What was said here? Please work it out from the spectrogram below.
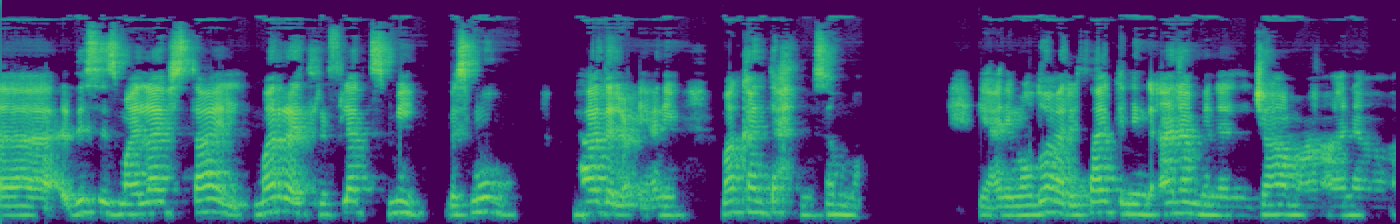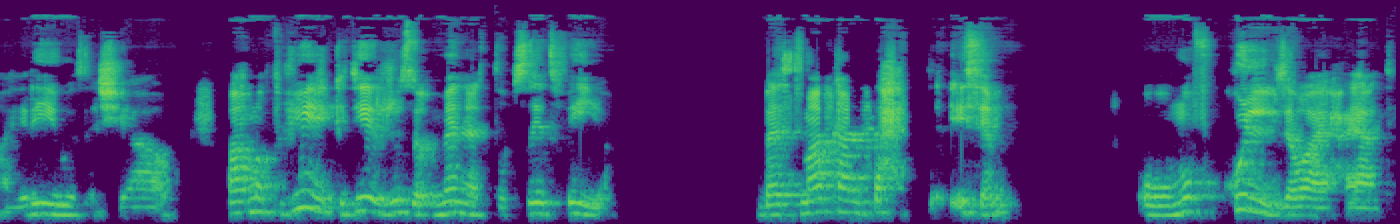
uh, this is my lifestyle مرة it reflects me بس مو هذا يعني ما كان تحت مسمى. يعني موضوع ال recycling أنا من الجامعة أنا reuse أشياء. فاهمة؟ في كثير جزء من التبسيط فيا. بس ما كان تحت اسم ومو في كل زوايا حياتي.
